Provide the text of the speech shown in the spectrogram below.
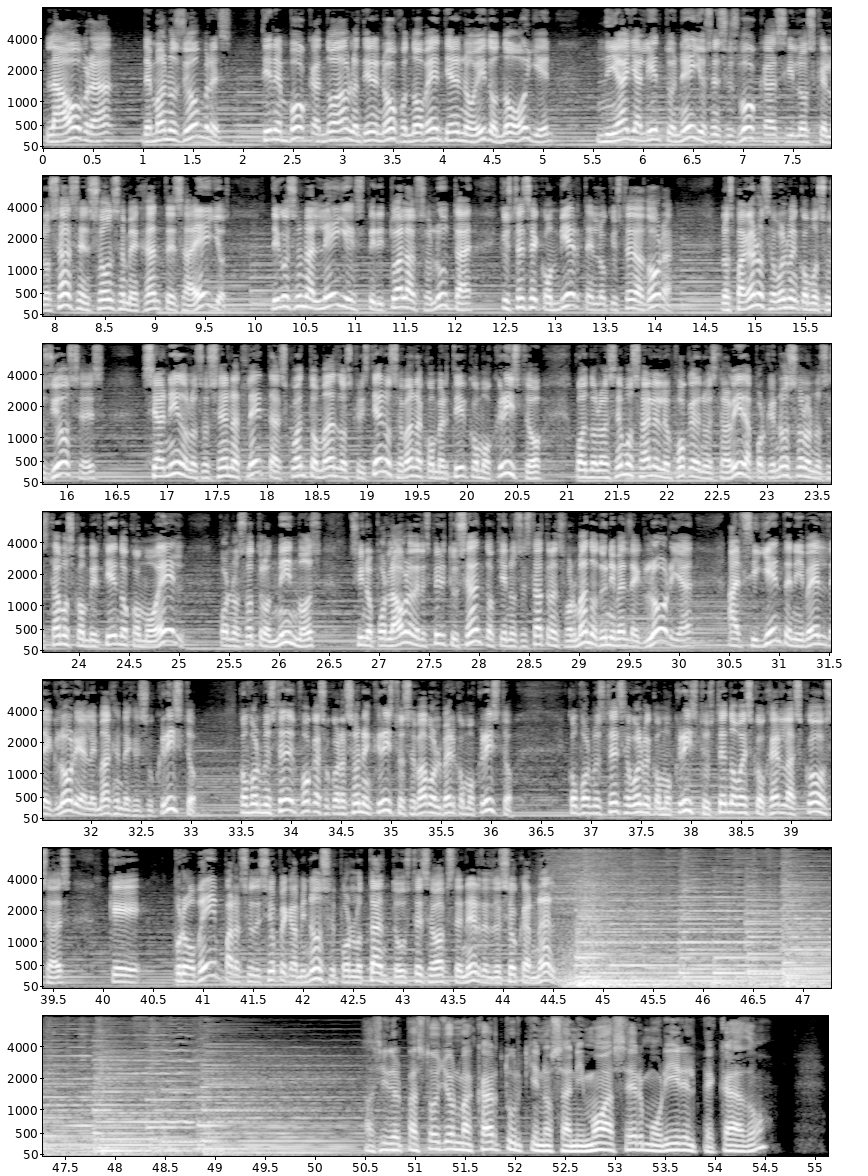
la obra de manos de hombres. Tienen bocas, no hablan, tienen ojos, no ven, tienen oídos, no oyen, ni hay aliento en ellos, en sus bocas, y los que los hacen son semejantes a ellos. Digo, es una ley espiritual absoluta que usted se convierte en lo que usted adora. Los paganos se vuelven como sus dioses, se han ido los o sean atletas, cuanto más los cristianos se van a convertir como Cristo cuando lo hacemos a Él el enfoque de nuestra vida, porque no solo nos estamos convirtiendo como Él por nosotros mismos, sino por la obra del Espíritu Santo, quien nos está transformando de un nivel de gloria al siguiente nivel de gloria a la imagen de Jesucristo. Conforme usted enfoca su corazón en Cristo, se va a volver como Cristo. Conforme usted se vuelve como Cristo, usted no va a escoger las cosas que proveen para su deseo pecaminoso y por lo tanto usted se va a abstener del deseo carnal. Ha sido el pastor John MacArthur quien nos animó a hacer morir el pecado,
